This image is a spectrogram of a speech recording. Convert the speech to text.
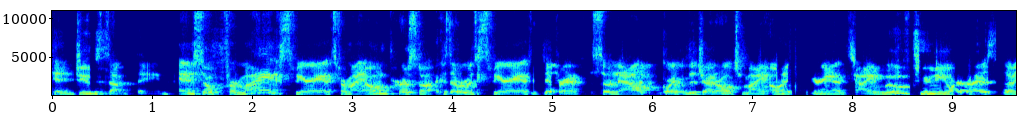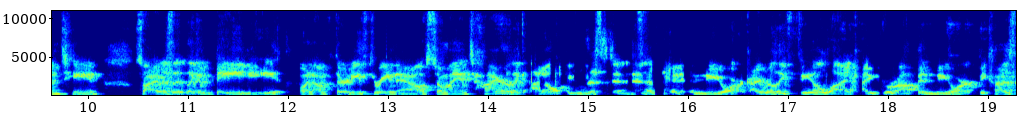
can do something. And so, for my experience, for my own personal, because everyone's experience is different. So, now going from the general to my own experience, I moved to New York when I was 17. So, I was like a baby when I'm 33 now. So, my entire like adult existence has been in New York. I really feel like I grew up in New York because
